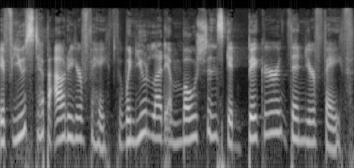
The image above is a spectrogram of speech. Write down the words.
if you step out of your faith, when you let emotions get bigger than your faith,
